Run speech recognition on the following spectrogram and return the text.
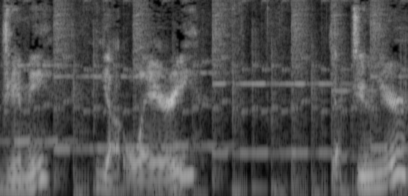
Jimmy. You got Larry. You got Junior.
